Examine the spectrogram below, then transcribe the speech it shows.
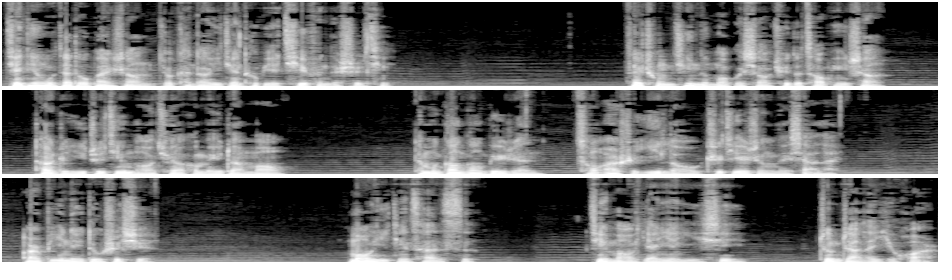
前天我在豆瓣上就看到一件特别气愤的事情，在重庆的某个小区的草坪上，躺着一只金毛犬和美短猫。他们刚刚被人从二十一楼直接扔了下来，耳鼻内都是血。猫已经惨死，金毛奄奄一息，挣扎了一会儿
